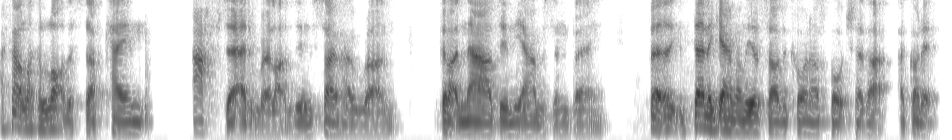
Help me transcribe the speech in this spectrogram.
I felt like a lot of the stuff came after Edinburgh, like doing Soho run. I feel like now doing the Amazon thing. But then again, on the other side of the coin, I was fortunate that I got it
